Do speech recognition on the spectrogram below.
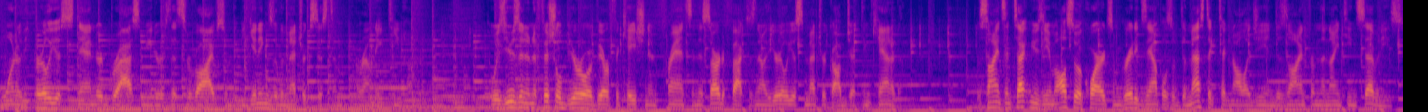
one of the earliest standard brass meters that survives from the beginnings of the metric system around 1800. It was used in an official bureau of verification in France, and this artifact is now the earliest metric object in Canada. The Science and Tech Museum also acquired some great examples of domestic technology and design from the 1970s.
